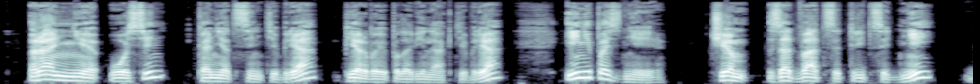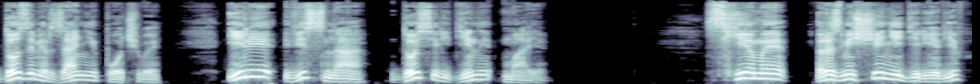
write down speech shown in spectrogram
– ранняя осень, конец сентября, первая половина октября и не позднее, чем за 20-30 дней до замерзания почвы или весна до середины мая. Схемы размещения деревьев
